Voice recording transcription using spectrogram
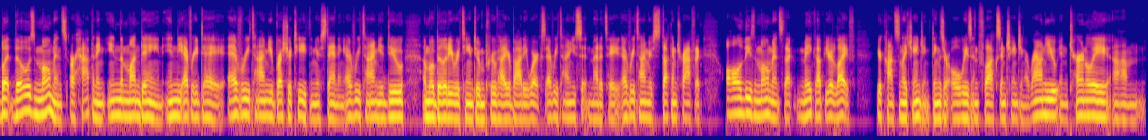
But those moments are happening in the mundane, in the everyday. Every time you brush your teeth and you're standing, every time you do a mobility routine to improve how your body works, every time you sit and meditate, every time you're stuck in traffic, all of these moments that make up your life you're constantly changing. Things are always in flux and changing around you internally. Um,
